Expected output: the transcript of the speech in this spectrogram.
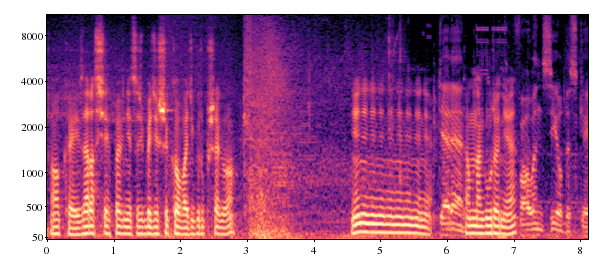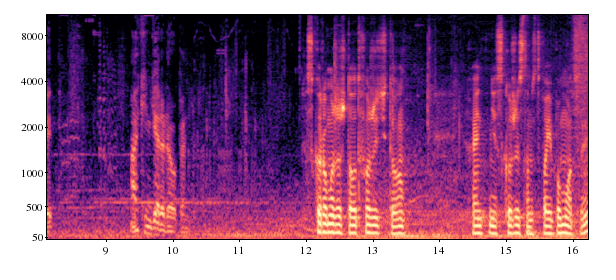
Okej, okay, zaraz się pewnie coś będzie szykować grubszego. Nie, nie, nie, nie, nie, nie, nie, nie. Tam na górę nie. Skoro możesz to otworzyć, to chętnie skorzystam z twojej pomocy.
